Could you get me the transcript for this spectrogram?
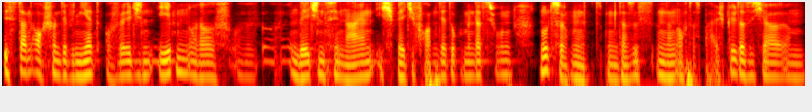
ist dann auch schon definiert, auf welchen Ebenen oder äh, in welchen Szenarien ich welche Form der Dokumentation nutze. Und das ist dann auch das Beispiel, dass ich ja ähm,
